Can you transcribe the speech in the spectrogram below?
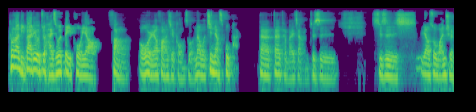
通常礼拜六就还是会被迫要放，偶尔要放一些工作，那我尽量是不排。但但坦白讲，就是。其实要说完全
